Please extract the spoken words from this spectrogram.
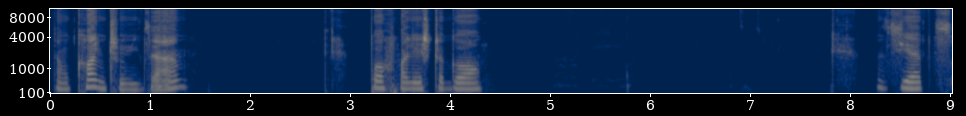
tam kończy, widzę. Pochwal jeszcze go. Zjedz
